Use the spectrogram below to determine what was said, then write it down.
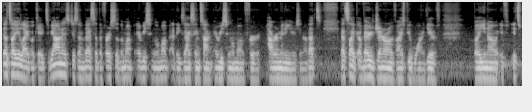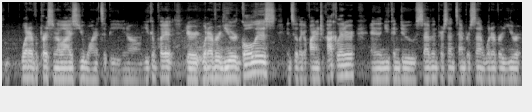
they'll tell you like okay to be honest just invest at the first of the month every single month at the exact same time every single month for however many years you know? That's that's like a very general advice people want to give. But you know if it's whatever personalized you want it to be you know? You can put it your whatever your goal is into like a financial calculator and then you can do 7% 10% whatever you're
